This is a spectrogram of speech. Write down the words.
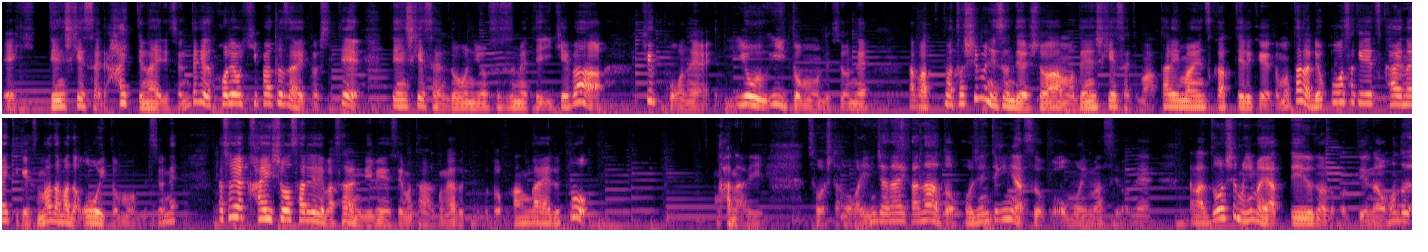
えー、電子決済で入ってないですよね。だけどこれを起爆剤として電子決済の導入を進めていけば結構ね、いいと思うんですよね。なんか、まあ、都市部に住んでる人はもう電子決済ってまあ当たり前に使っているけれども、ただ旅行先で使えないってケースまだまだ多いと思うんですよね。それが解消されればさらに利便性も高くなるってことを考えると、かなりそうした方がいいんじゃないかなと、個人的にはすごく思いますよね。だからどうしても今やっているのとかっていうのは、本当に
